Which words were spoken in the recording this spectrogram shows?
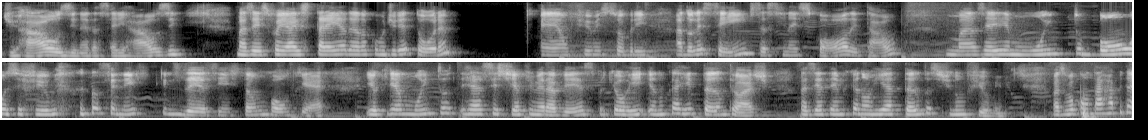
De House, né? Da série House. Mas esse foi a estreia dela como diretora. É um filme sobre adolescentes, assim, na escola e tal. Mas ele é muito bom, esse filme. Não sei nem o que dizer, assim, de tão bom que é. E eu queria muito reassistir a primeira vez, porque eu ri, eu nunca ri tanto, eu acho. Fazia tempo que eu não ria tanto assistindo um filme. Mas eu vou contar rapida,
